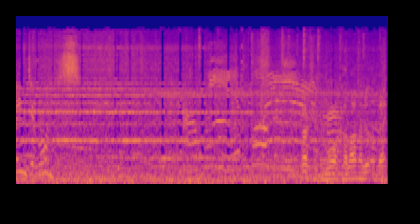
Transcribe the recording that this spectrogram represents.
Trains at once. We can walk along a little bit.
